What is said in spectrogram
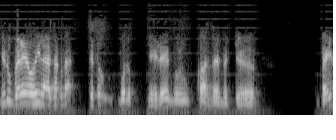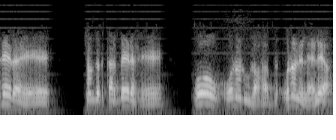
ਜਿਹਨੂੰ ਮਿਲੇ ਉਹੀ ਲੈ ਸਕਦਾ ਕਿਤੋਂ? ਗੁਰੂ, ਜਿਹੜੇ ਗੁਰੂ ਘਰ ਦੇ ਵਿੱਚ ਬੈਠਦੇ ਰਹੇ, ਸੰਗਤ ਕਰਦੇ ਰਹੇ, ਉਹ ਉਹਨਾਂ ਨੂੰ ਲਾਹਾ, ਉਹਨਾਂ ਨੇ ਲੈ ਲਿਆ।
